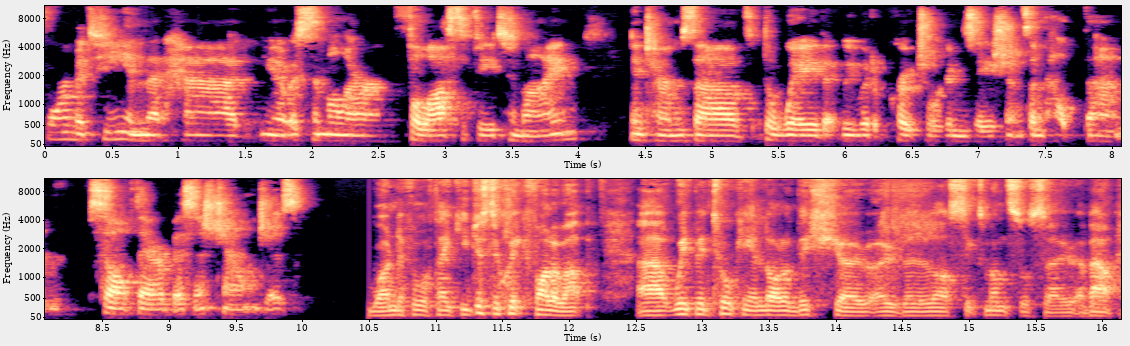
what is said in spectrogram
form a team that had you know a similar philosophy to mine in terms of the way that we would approach organizations and help them solve their business challenges. Wonderful, thank you. Just a quick follow up. Uh, we've been talking a lot on this show over the last six months or so about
